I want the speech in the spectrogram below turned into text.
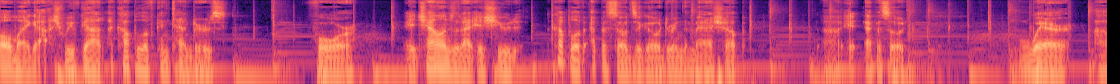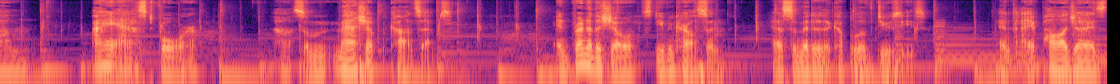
oh my gosh, we've got a couple of contenders for a challenge that I issued a couple of episodes ago during the mashup uh, episode, where um, I asked for uh, some mashup concepts. And friend of the show, Stephen Carlson, has submitted a couple of doozies. And I apologize,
